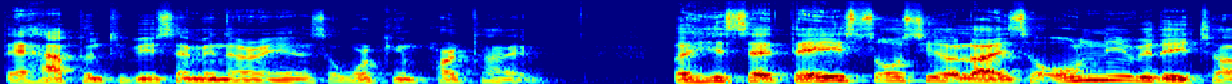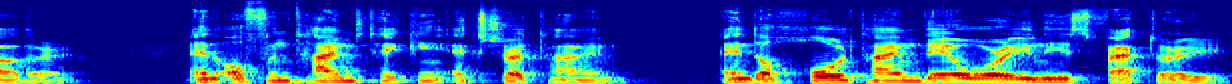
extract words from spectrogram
They happened to be seminarians working part time. But he said they socialize only with each other and oftentimes taking extra time. And the whole time they were in his factory,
